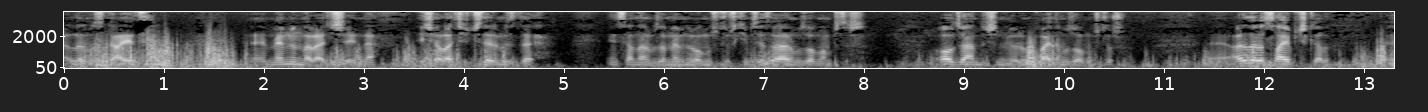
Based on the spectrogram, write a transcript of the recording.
arılarımız gayet e, memnunlar ayçiçeğinden İnşallah çiftçilerimiz de insanlarımıza memnun olmuştur. Kimse zararımız olmamıştır olacağını düşünmüyorum faydamız olmuştur e, arılara sahip çıkalım e,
